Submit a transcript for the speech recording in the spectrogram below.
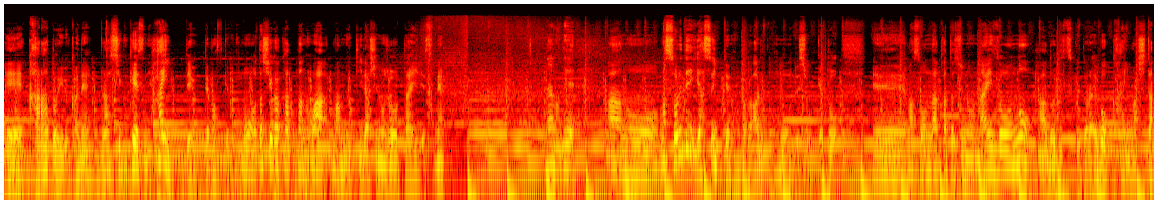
えー、殻というかね、プラスチックケースに入って売ってますけれども、私が買ったのは、まあ、むき出しの状態ですね。なので、あのまあ、それで安いっていうのも多分あると思うんでしょうけど、えーまあ、そんな形の内蔵のハードディスクドライブを買いました。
